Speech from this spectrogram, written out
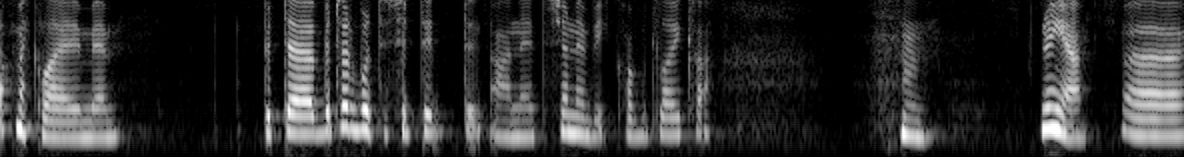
apmeklējumiem, bet, uh, bet varbūt tas ir, ā, nē, tas jau nebija Covid laikā. Hm. Nu jā, uh,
